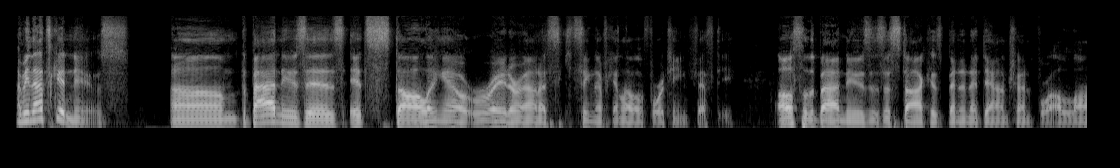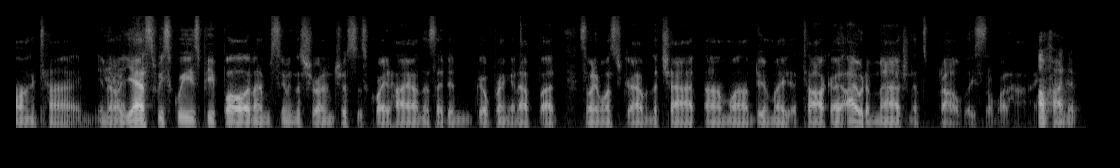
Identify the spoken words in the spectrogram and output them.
I mean, that's good news. Um, the bad news is it's stalling out right around a significant level of 1450. Also, the bad news is this stock has been in a downtrend for a long time. You know, yes, we squeeze people, and I'm assuming the short interest is quite high on this. I didn't go bring it up, but somebody wants to grab in the chat um, while I'm doing my talk. I, I would imagine it's probably somewhat high. I'll find it.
